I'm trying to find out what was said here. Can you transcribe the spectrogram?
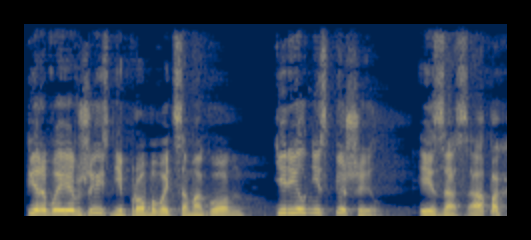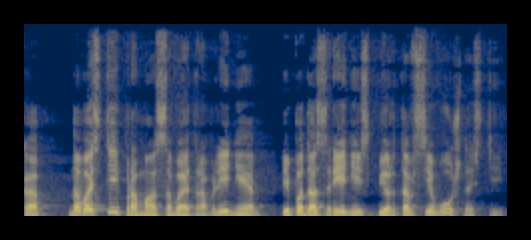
Впервые в жизни пробовать самогон Кирилл не спешил. Из-за запаха, новостей про массовое отравление и подозрений спирта всевушности.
